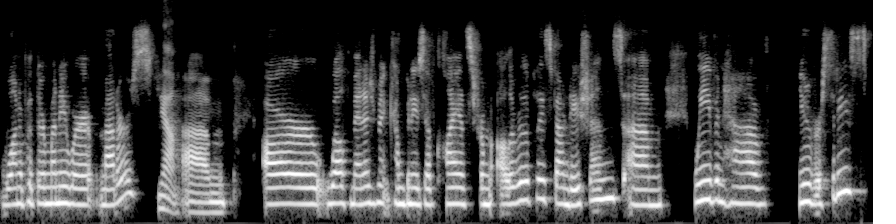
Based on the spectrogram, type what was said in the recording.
want to put their money where it matters. Yeah. Um, our wealth management companies have clients from all over the place, foundations. Um, we even have universities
